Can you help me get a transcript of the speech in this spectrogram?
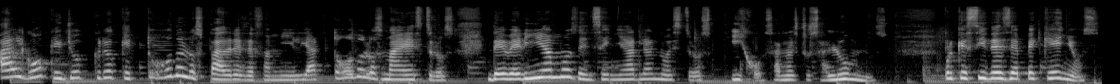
algo que yo creo que todos los padres de familia, todos los maestros deberíamos de enseñarle a nuestros hijos, a nuestros alumnos. Porque si desde pequeños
